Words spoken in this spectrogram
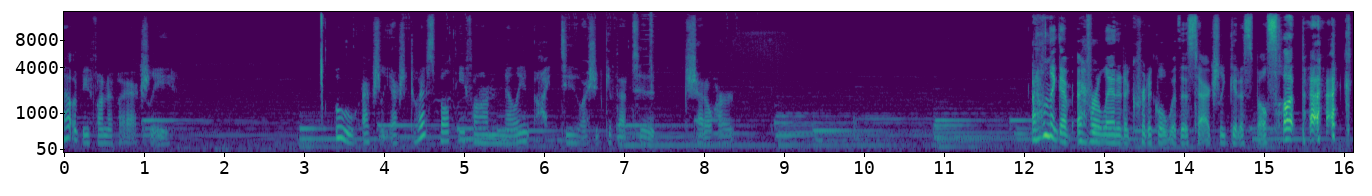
That would be fun if I actually Ooh, actually, actually, do I have Spell Thief on Nelly? Oh, I do. I should give that to Shadowheart. Don't think I've ever landed a critical with this to actually get a spell slot back.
